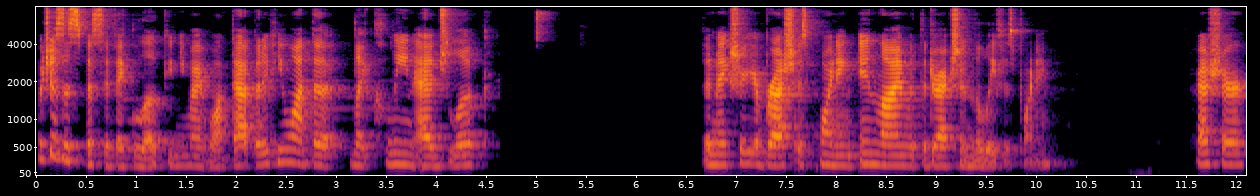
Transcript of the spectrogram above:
Which is a specific look and you might want that. But if you want the like clean edge look, then make sure your brush is pointing in line with the direction the leaf is pointing. Pressure,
